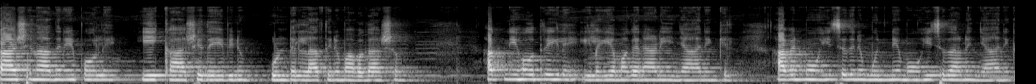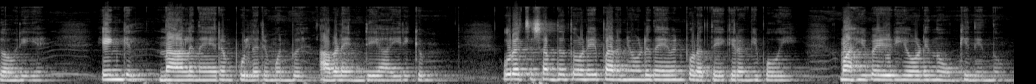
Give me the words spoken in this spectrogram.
കാശിനാഥനെ പോലെ ഈ കാശിദേവിനും ഉണ്ടെല്ലാത്തിനും അവകാശം. അഗ്നിഹോത്രിയിലെ ഇളയ മകനാണ് ഈ ഞാനെങ്കിൽ അവൻ മോഹിച്ചതിന് മുന്നേ മോഹിച്ചതാണ് ഞാൻ ഗൗരിയെ. എങ്കിൽ നാളെ നേരം പുലരും മുൻപ് അവൾ എന്റെ ആയിരിക്കും. ഉറച്ച ശബ്ദത്തോടെ പറഞ്ഞുകൊണ്ട് ദേവൻ പുറത്തേക്ക് ഇറങ്ങിപ്പോയി. മഹി പേടിയോടെ നോക്കി നിന്നു.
